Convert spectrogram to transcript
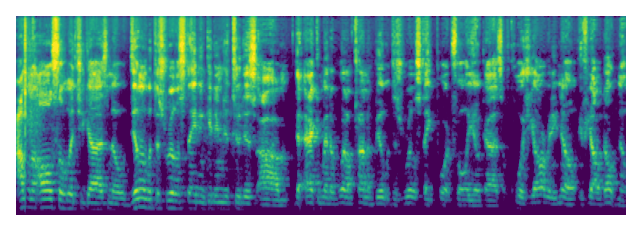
I want to also let you guys know dealing with this real estate and getting into this um the acumen of what I'm trying to build with this real estate portfolio, guys. Of course, you already know. If y'all don't know,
